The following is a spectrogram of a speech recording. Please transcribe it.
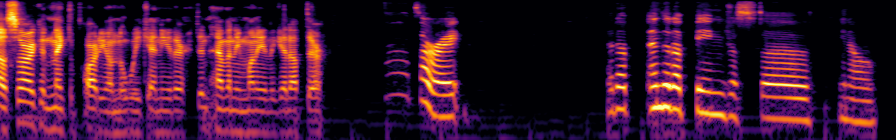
Oh, sorry I couldn't make the party on the weekend either. Didn't have any money to get up there. Uh, it's all right. It up ended up being just uh, you know,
